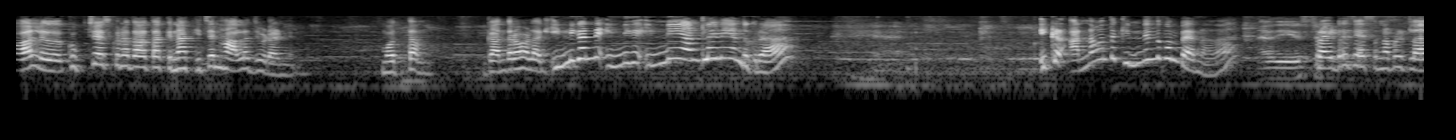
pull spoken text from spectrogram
వాళ్ళు కుక్ చేసుకున్న తర్వాత నా కిచెన్ హాల్లో చూడండి. మొత్తం గందరగోళ ఇన్ని కన్నా ఇన్ని ఇన్ని అంట్లైనా ఎందుకురా? ఇక్కడ అన్నం అంతా కింద ఎందుకు పంపారు నాన్న? అది ఫ్రైడ్ రైస్ చేస్తున్నప్పుడు ఇట్లా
